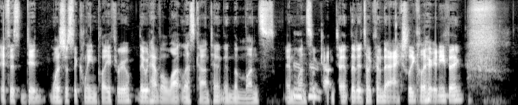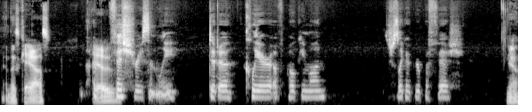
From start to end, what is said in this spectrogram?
if this did was just a clean playthrough, they would have a lot less content than the months and months of mm-hmm. content that it took them to actually clear anything in this chaos. Uh, yeah, was- Fish recently did a clear of Pokemon. It's just like a group of fish. Yeah.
